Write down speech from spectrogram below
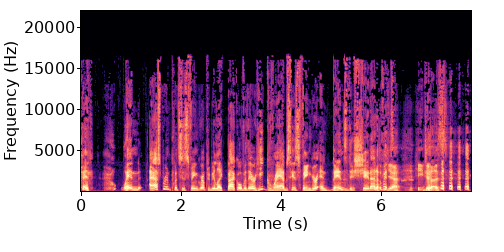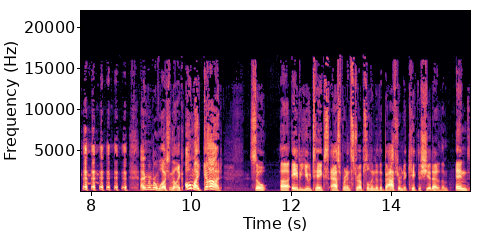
when when Aspirin puts his finger up to be like back over there, he grabs his finger and bends the shit out of it. Yeah, he does. I remember watching that, like, oh my god. So uh, ABU takes Aspirin and Strepsil into the bathroom to kick the shit out of them, and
